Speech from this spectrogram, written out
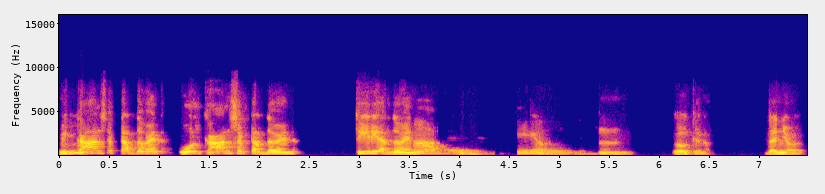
మీకు. కాన్సెప్ట్ అర్థమైందా? హోల్ కాన్సెప్ట్ అర్థమైందా? థీరీ అర్థమైందా? ఓకేనా. ధన్యవాదాలు.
